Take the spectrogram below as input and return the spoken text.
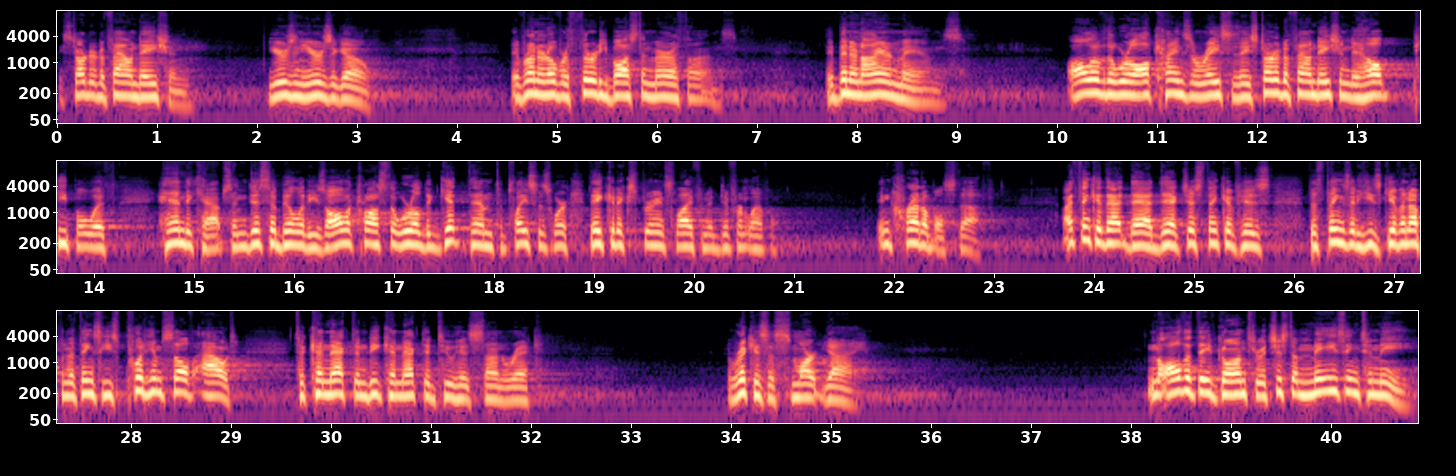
They started a foundation years and years ago. They've run in over 30 Boston marathons. They've been in Ironmans. All over the world, all kinds of races. They started a foundation to help people with handicaps and disabilities all across the world to get them to places where they could experience life in a different level. Incredible stuff. I think of that dad, Dick, just think of his the things that he's given up and the things he's put himself out to connect and be connected to his son, Rick. Rick is a smart guy. And all that they've gone through, it's just amazing to me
